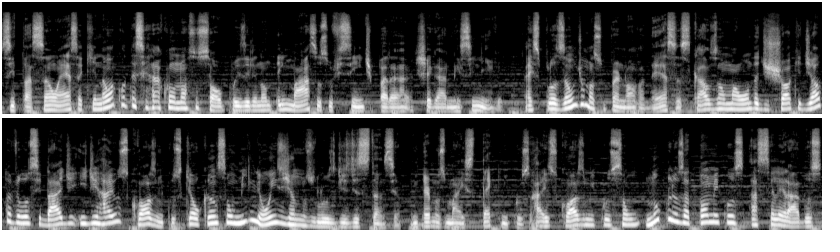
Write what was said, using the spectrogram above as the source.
Situação essa que não acontecerá com o nosso Sol, pois ele não tem massa o suficiente para chegar nesse nível. A explosão de uma supernova dessas causa uma onda de choque de alta velocidade e de raios cósmicos que alcançam milhões de anos-luz de distância. Em termos mais técnicos, raios cósmicos são núcleos atômicos acelerados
